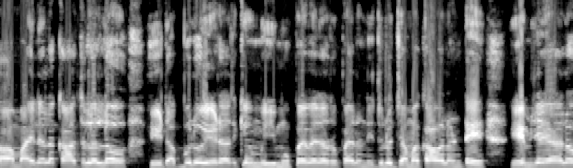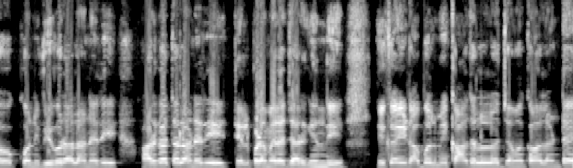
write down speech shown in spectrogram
ఆ మహిళల ఖాతాలలో ఈ డబ్బులు ఏడాదికి ఈ ముప్పై వేల రూపాయల నిధులు జమ కావాలంటే ఏం చేయాలో కొన్ని వివరాలు అనేది అర్హతలు అనేది తెలపడం అయితే జరిగింది. ఇక ఈ డబ్బులు మీ ఖాతాలలో జమ కావాలంటే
